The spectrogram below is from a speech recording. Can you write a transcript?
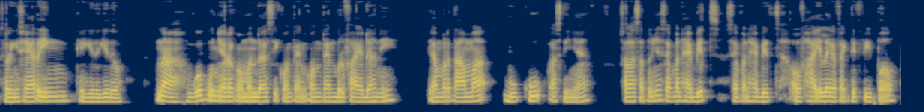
sering sharing kayak gitu-gitu nah gue punya rekomendasi konten-konten berfaedah nih yang pertama buku pastinya Salah satunya Seven Habits, Seven Habits of Highly Effective People.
